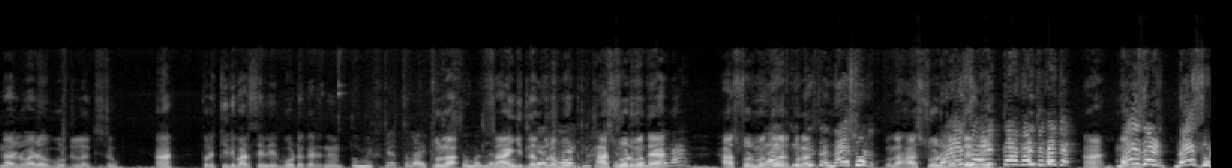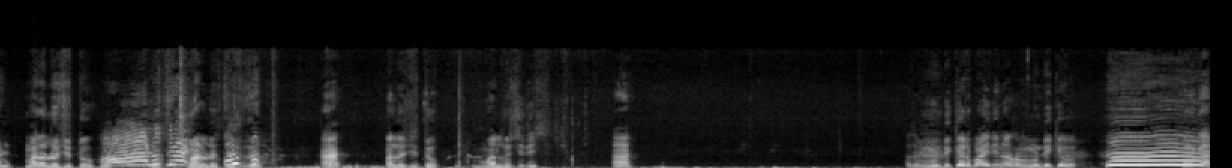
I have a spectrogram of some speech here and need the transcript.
नवऱ्याला बोट लावती तू? हा? तुला किती बार सांगितले बोट करायचं म्हणून? तुम्ही तेच लायकीचं तुला समजलं ना? सांगितलं तुला बोट लायकीचं हात सोड समजलं ना? हात सोड बरं तुला. लायकीचं नाही सोड. तुला हात सोड नाही म्हणते मी. सोड, काय करायचं, काय करायचं? हा नाही मला सोड, नाही सोड. मला लुची तू? हा. मला लुची तू? हा? मला लुची तू? मला लुची दिस? हा? असं मुंडीकर पाहिजे ना असं मुंडीकर बरं का?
